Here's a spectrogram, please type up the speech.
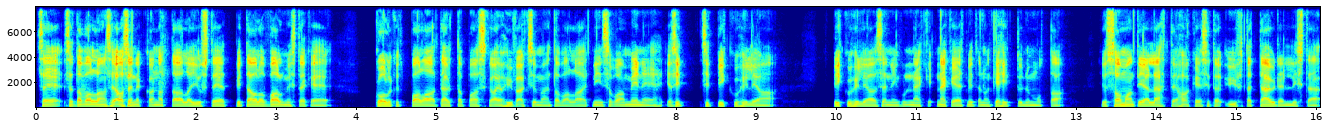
se, se tavallaan se asenne kannattaa olla just se, että pitää olla valmis tekemään 30 palaa täyttä paskaa ja hyväksymään tavallaan, että niin se vaan menee. Ja sitten sit pikkuhiljaa, pikkuhiljaa se niin näke, näkee, että miten on kehittynyt, mutta jos saman tien lähtee hakemaan sitä yhtä täydellistä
